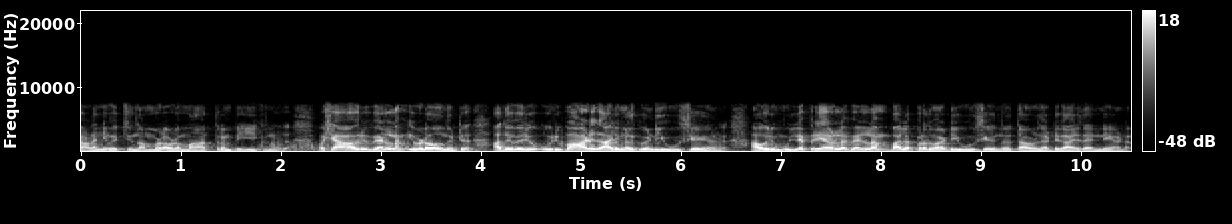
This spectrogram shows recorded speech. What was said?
തടഞ്ഞു വെച്ച് നമ്മളവിടെ മാത്രം പെയ്യിക്കുന്നത്. പക്ഷേ ആ ഒരു വെള്ളം ഇവിടെ വന്നിട്ട് അത് ഇവർ ഒരുപാട് കാര്യങ്ങൾക്ക് വേണ്ടി യൂസ് ചെയ്യുകയാണ്. ആ ഒരു മുല്ലപ്പെരിയാറുള്ള വെള്ളം ഫലപ്രദമായിട്ട് യൂസ് ചെയ്യുന്നത് തമിഴ്നാട്ടുകാർ തന്നെയാണ്.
